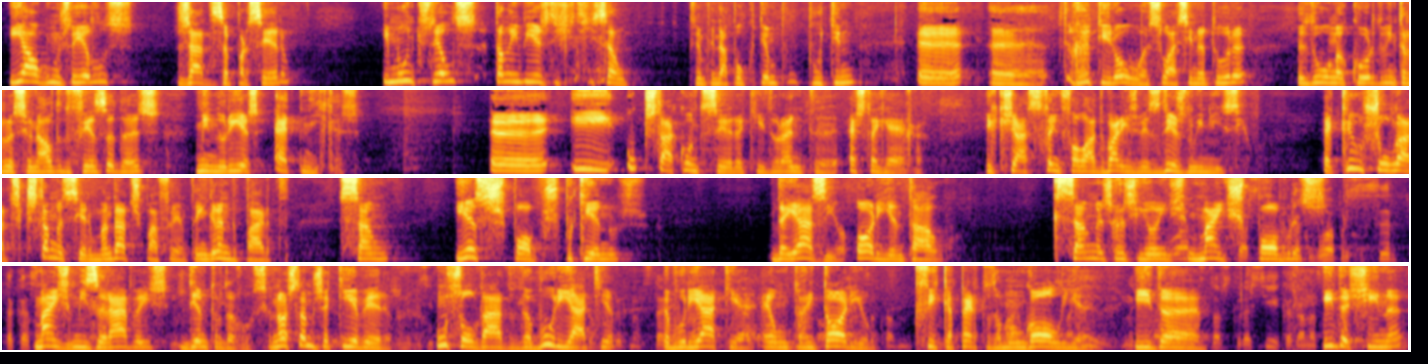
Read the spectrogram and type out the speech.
E alguns deles já desapareceram e muitos deles estão em vias de extinção. Por exemplo, ainda há pouco tempo, Putin uh, uh, retirou a sua assinatura de um acordo internacional de defesa das minorias étnicas. Uh, e o que está a acontecer aqui durante esta guerra, e que já se tem falado várias vezes desde o início, é que os soldados que estão a ser mandados para a frente, em grande parte, são esses povos pequenos da Ásia Oriental, que são as regiões mais pobres, mais miseráveis dentro da Rússia. Nós estamos aqui a ver um soldado da Buriátia. A Buriátia é um território que fica perto da Mongólia e da, e da China.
